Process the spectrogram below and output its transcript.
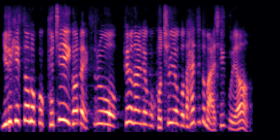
이렇게 써놓고 굳이 이거를 x로 표현하려고 고치려고도 하지도 마시고요.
